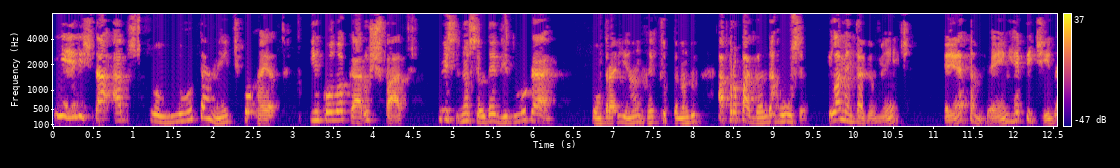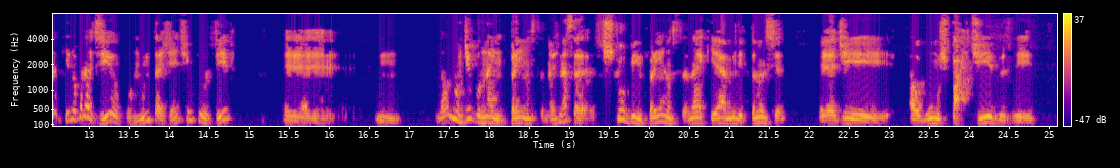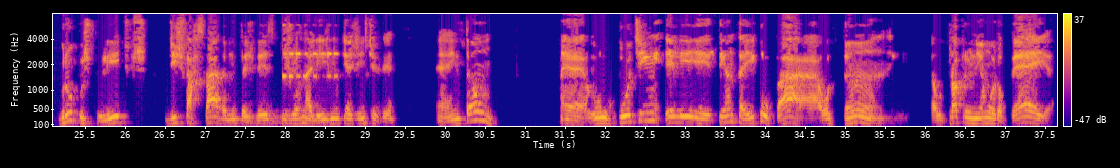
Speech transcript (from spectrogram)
E ele está absolutamente correto em colocar os fatos no seu devido lugar, contrariando, refutando a propaganda russa, que lamentavelmente é também repetida aqui no Brasil, por muita gente, inclusive, é, hum, não, não, digo na imprensa, mas nessa subimprensa, né, que é a militância é, de alguns partidos e grupos políticos, disfarçada muitas vezes de jornalismo que a gente vê. É, então, é, o Putin ele tenta aí culpar a OTAN, a própria União Europeia,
